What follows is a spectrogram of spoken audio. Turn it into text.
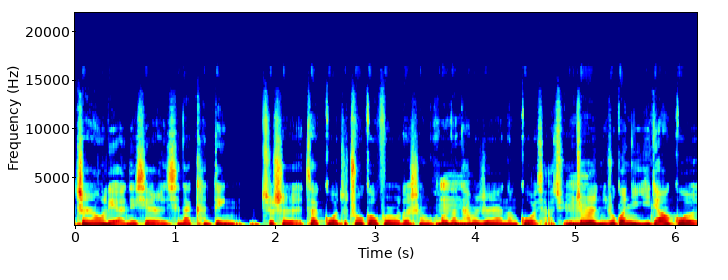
整容脸那些人现在肯定就是在过着猪狗不如的生活，嗯、但他们仍然能过下去。嗯、就是你，如果你一定要过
